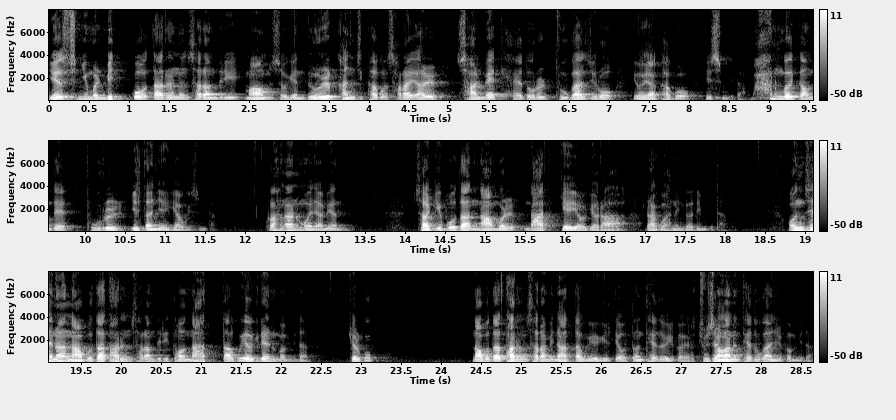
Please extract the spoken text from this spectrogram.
예수님을 믿고 따르는 사람들이 마음속에 늘 간직하고 살아야 할 삶의 태도를 두 가지로 요약하고 있습니다. 많은 것 가운데 둘을 일단 얘기하고 있습니다. 그 하나는 뭐냐면 자기보다 남을 낮게 여겨라 라고 하는 것입니다. 언제나 나보다 다른 사람들이 더 낫다고 여기려는 겁니다. 결국 나보다 다른 사람이 낫다고 여길 때 어떤 태도일까요? 주장하는 태도가 아닐 겁니다.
